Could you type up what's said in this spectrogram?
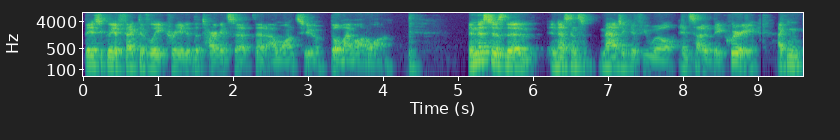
basically effectively created the target set that I want to build my model on. And this is the, in essence, magic, if you will, inside of BigQuery. I can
